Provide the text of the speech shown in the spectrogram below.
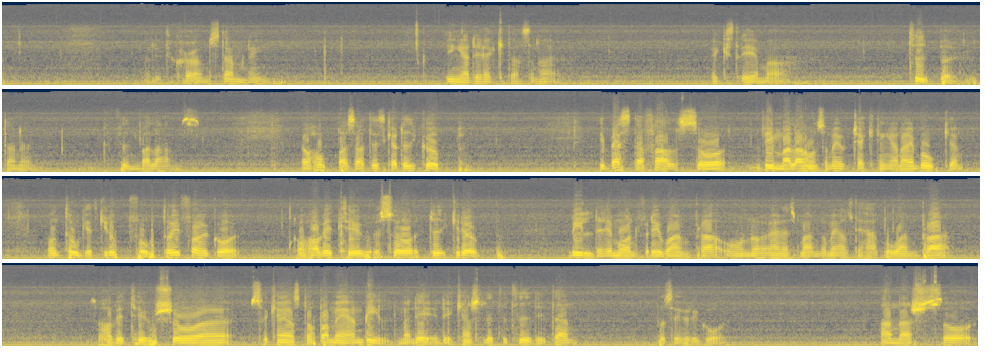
Väldigt skön stämning. Inga direkta sådana här extrema typer utan en fin balans. Jag hoppas att det ska dyka upp. I bästa fall så Vimmala, hon som har gjort teckningarna i boken. Hon tog ett gruppfoto i förrgår. Och har vi tur så dyker det upp bilder imorgon för det är OnePra. Och hon och hennes man de är alltid här på OnePra. Så har vi tur så, så kan jag stoppa med en bild. Men det, det är kanske lite tidigt än. Får se hur det går. Annars så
